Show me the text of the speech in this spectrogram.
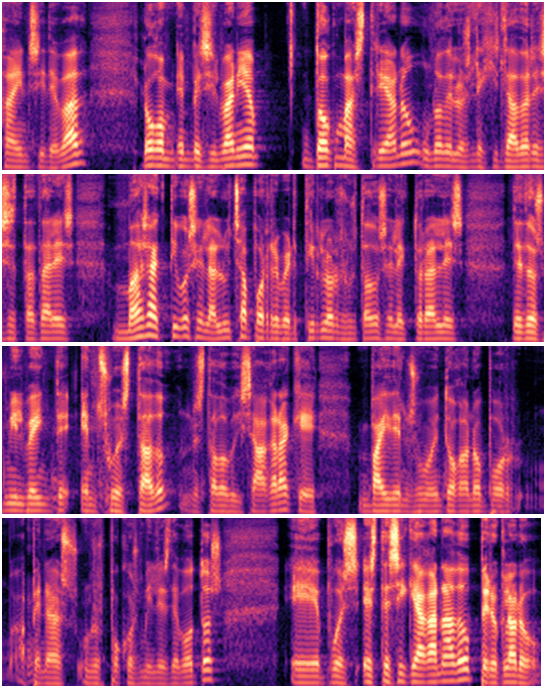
Heinz de Bad. Luego en Pensilvania Doc Mastriano, uno de los legisladores estatales más activos en la lucha por revertir los resultados electorales de 2020 en su estado, un estado bisagra que Biden en su momento ganó por apenas unos pocos miles de votos, eh, pues este sí que ha ganado, pero claro,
